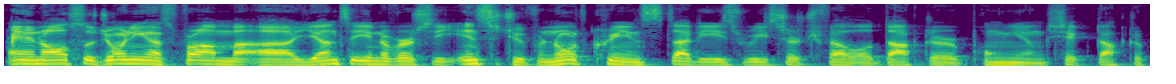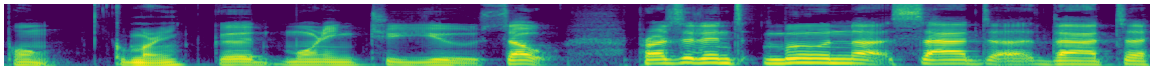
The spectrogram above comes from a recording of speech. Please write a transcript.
And also joining us from uh, Yonsei University Institute for North Korean Studies research fellow Dr. Bong Young-shik. Dr. Bong. Good morning. Good morning to you. So, President Moon uh, said uh, that uh,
